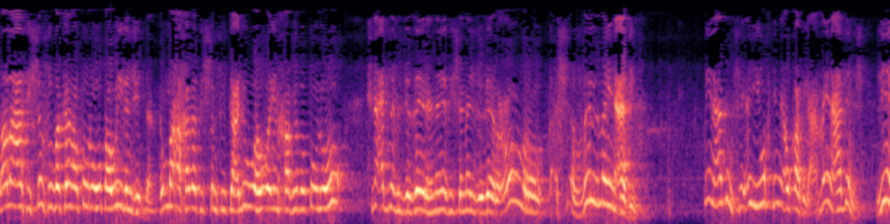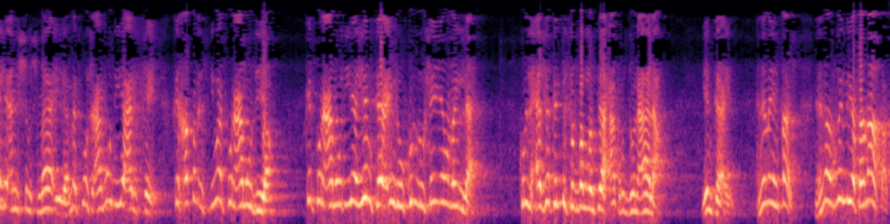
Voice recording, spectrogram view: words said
طلعت الشمس فكان طوله طويلا جدا. ثم أخذت الشمس تعلو وهو ينخفض طوله. إحنا عندنا في الجزائر؟ هنا في شمال الجزائر عمر الظل ما ينعدم. ما ينعدمش في أي وقت من أوقات العام. ما ينعدمش. ليه؟ لأن الشمس مائلة. ما تكونش عمودية على الشيء في خط الاستواء تكون عمودية. كي تكون عمودية ينتعل كل شيء ظله كل حاجة تلبس الظل نتاعها ترد على ينتعل. هنا ما ينقاش. هنا الظل يتناقص.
